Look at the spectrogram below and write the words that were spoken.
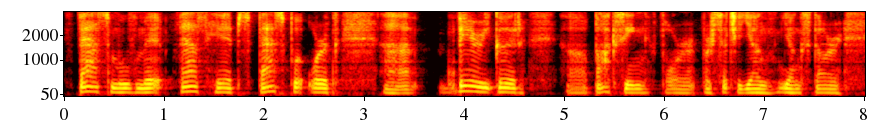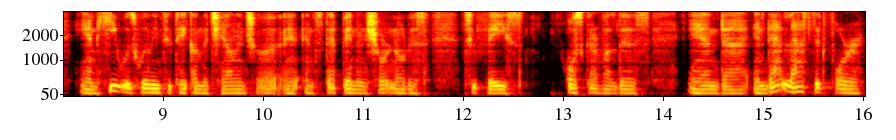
fast movement, fast hips, fast footwork, uh, very good uh, boxing for for such a young young star, and he was willing to take on the challenge uh, and, step in on short notice to face Oscar Valdez, and uh, and that lasted for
